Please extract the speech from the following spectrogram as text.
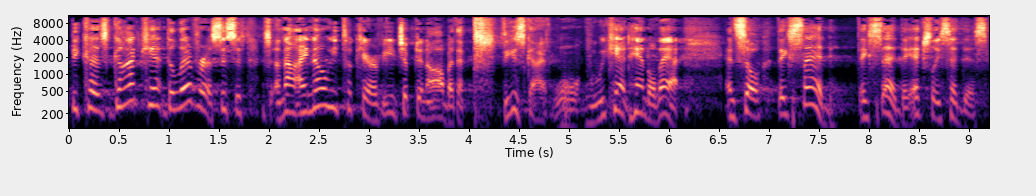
because God can't deliver us. This is, now I know he took care of Egypt and all, but that, these guys, well, we can't handle that. And so they said, they said, they actually said this,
